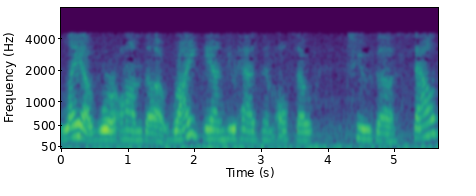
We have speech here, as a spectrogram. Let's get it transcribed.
Leah were on the right, and you had them also to the south,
